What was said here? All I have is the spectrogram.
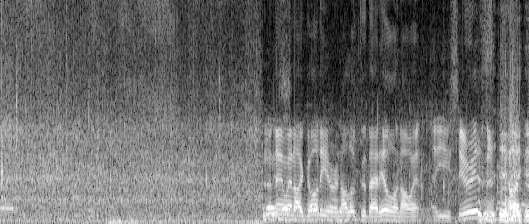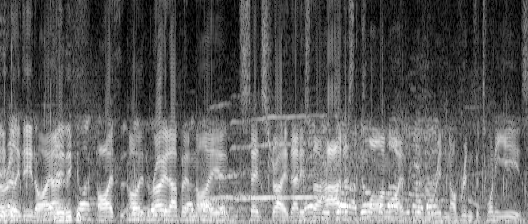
Good. And then when I got here and I looked at that hill and I went, "Are you serious?" I, I really did. I, Yeah, they I, I rode up and I said straight, "That is the hardest climb I've ever ridden. I've ridden for 20 years.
